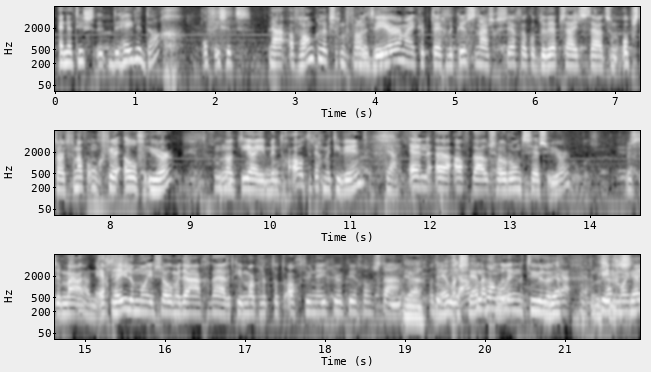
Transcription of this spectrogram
En het is eh, de hele dag? Of is het... Nou, afhankelijk zeg maar, van, Van het, het weer. weer. Maar ik heb tegen de kunstenaars gezegd, ook op de website staat zo'n opstart vanaf ongeveer 11 uur. Omdat ja, je bent toch altijd echt met die wind. Ja. En eh, afbouw zo rond 6 uur. Dus de, maar Nou, echt hele mooie zomerdagen. Nou ja, dan kun je makkelijk tot 8 uur, 9 uur kun je gewoon staan. Ja. Want dan Heel heb je die gezellig, avondwandeling hoor. natuurlijk. Ja, ja, Dan kun je mooi gezellig.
